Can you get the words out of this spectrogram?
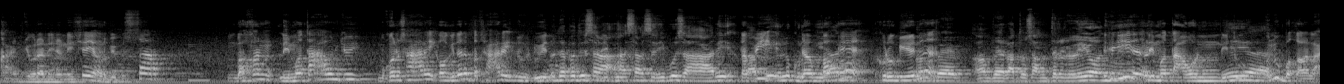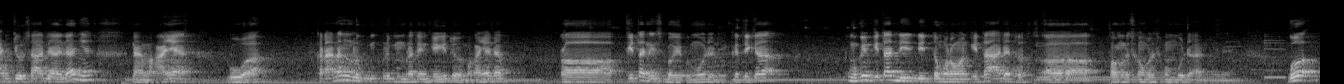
Kehancuran Indonesia yang lebih besar bahkan lima tahun cuy. Bukan sehari. Kalau kita dapat sehari tuh duit. Lu dapat duit seribu. asal seribu sehari tapi, tapi, lu kerugian. dampaknya kerugiannya sampai sampai ratusan triliun. Iya lima tahun itu Iya. lu bakalan hancur seadanya. Nah makanya gua kadang lebih, lebih merhatiin kayak gitu makanya ada eh, kita nih sebagai pemuda nih ketika mungkin kita di, di tongkrongan kita ada tuh eh, komunitas-komunitas pemudaan gitu gua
